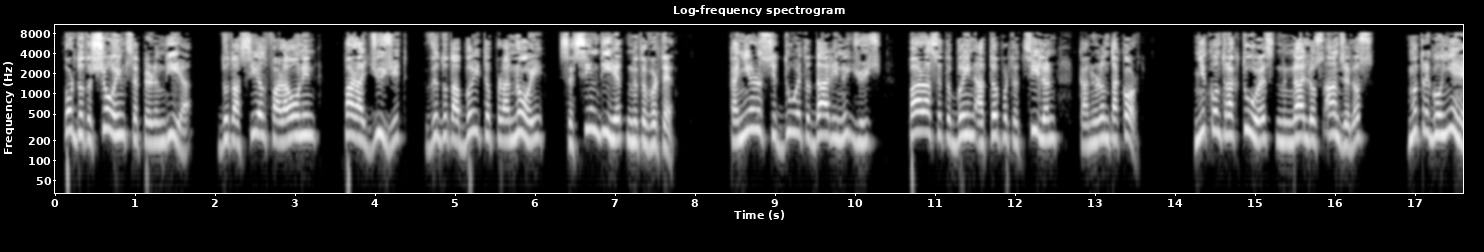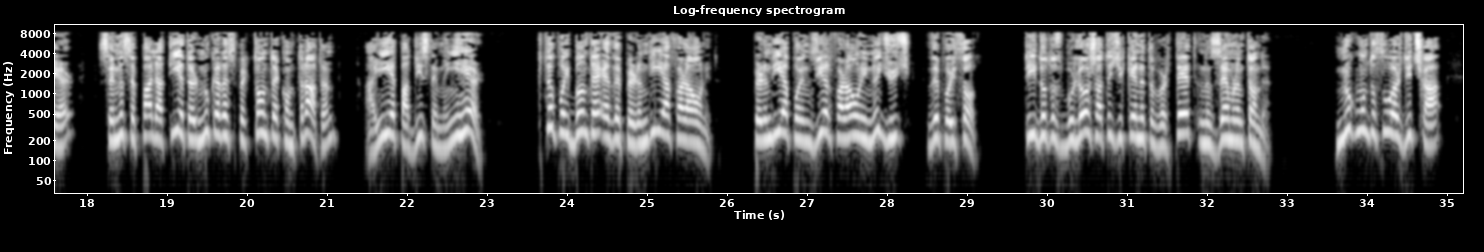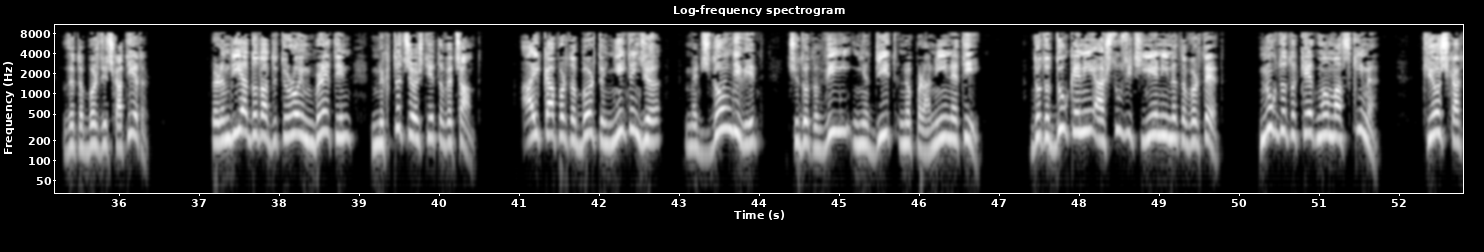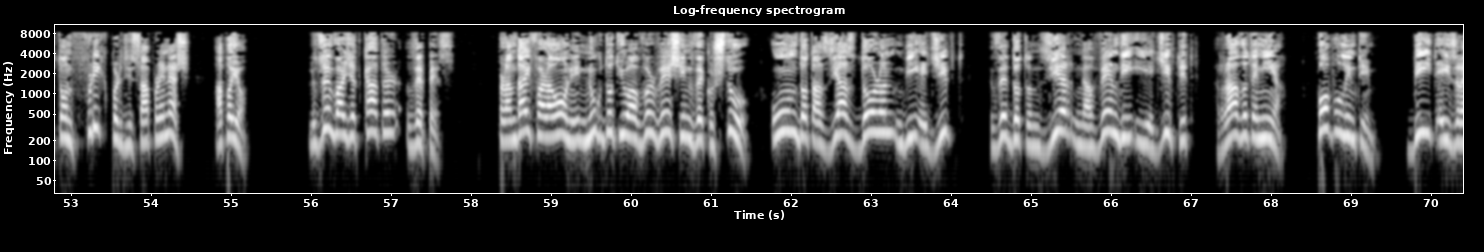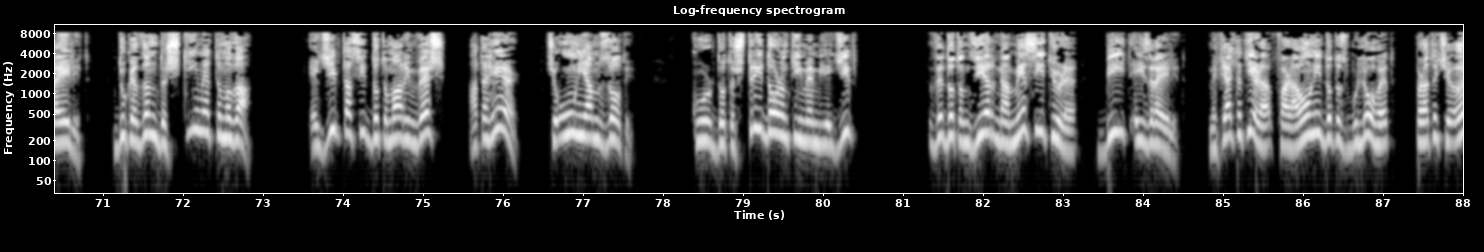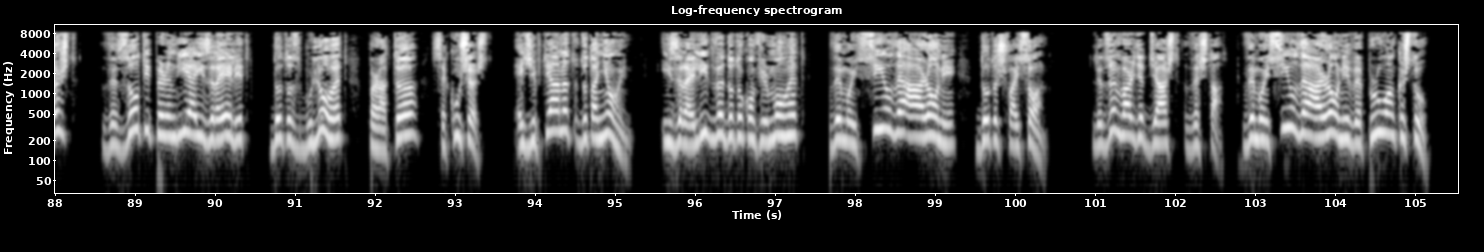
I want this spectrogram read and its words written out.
Por do të shohim se Perëndia do ta sjellë faraonin para gjyqit dhe do ta bëjë të pranojë se si ndihet në të vërtetë. Ka njerëz që duhet të dalin në gjyq para se të bëjnë atë për të cilën kanë rënë dakord. Një kontraktues nga Los Angeles më tregoi një herë se nëse pala tjetër nuk e respektonte kontratën, ai e padiste menjëherë. Këtë po i bënte edhe Perëndia faraonit. Perëndia po e nxjerr faraonin në gjyq dhe po i thotë: Ti do të zbulosh atë që ke në të vërtetë në zemrën tënde. Nuk mund të thuash diçka dhe të bësh diçka tjetër. Perëndia do ta detyrojë mbretin në këtë çështje të veçantë. Ai ka për të bërë të njëjtën gjë me çdo individ që do të vijë një ditë në praninë e tij. Do të dukeni ashtu siç jeni në të vërtetë. nuk do të ketë më maskime. Kjo shkakton frikë për disa prej nesh, apo jo? Lexojmë vargjet 4 dhe 5. Prandaj faraoni nuk do t'jua vërë veshin dhe kështu, unë do ta zgjas dorën mbi Egjipt dhe do të nxjerr nga vendi i Egjiptit radhët e mia, popullin tim, bijtë e Izraelit, duke dhënë ndëshkime të mëdha. Egjiptasit do të marrin vesh Atëherë që unë jam Zoti, kur do të shtrij dorën time mbi Egjipt dhe do të nxjerr nga mesi i tyre bijtë e Izraelit. Me fjalë të tjera, faraoni do të zbulohet për atë që është dhe Zoti Perëndia i Izraelit do të zbulohet për atë se kush është. Egjiptianët do ta njohin, izraelitëve do t'u konfirmohet dhe Mojsiu dhe Aaroni do të shfajësohen. Lexojmë vargjet 6 dhe 7. Dhe Mojsiu dhe Aroni vepruan kështu.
